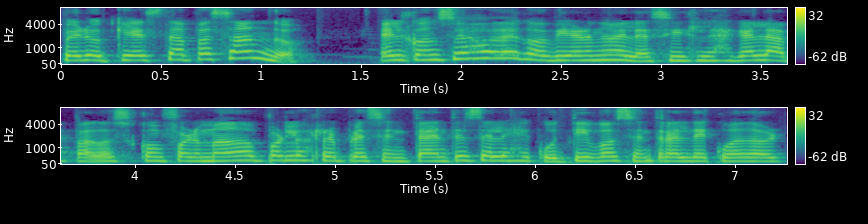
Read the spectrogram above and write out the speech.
¿Pero qué está pasando? El Consejo de Gobierno de las Islas Galápagos, conformado por los representantes del Ejecutivo Central de Ecuador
